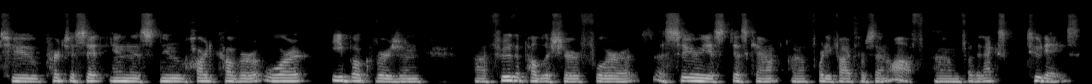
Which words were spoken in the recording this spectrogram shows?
to purchase it in this new hardcover or ebook version uh, through the publisher for a serious discount, 45% off um, for the next two days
